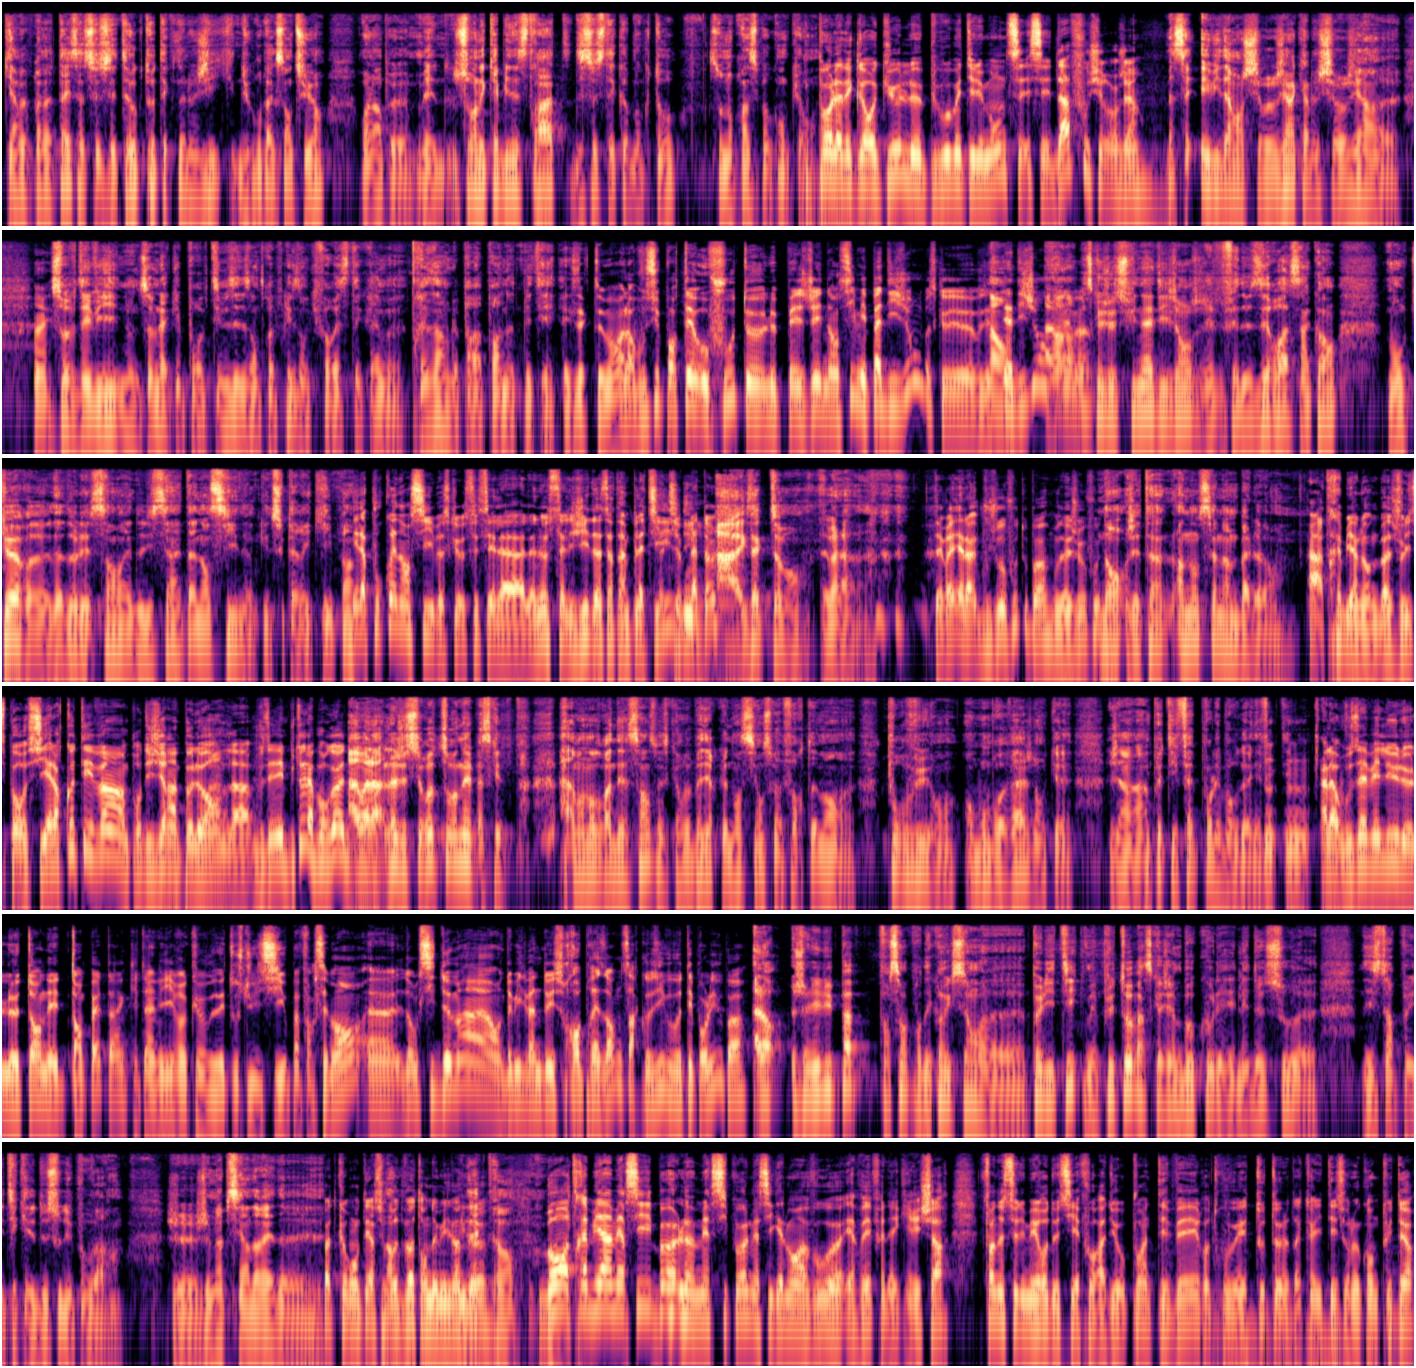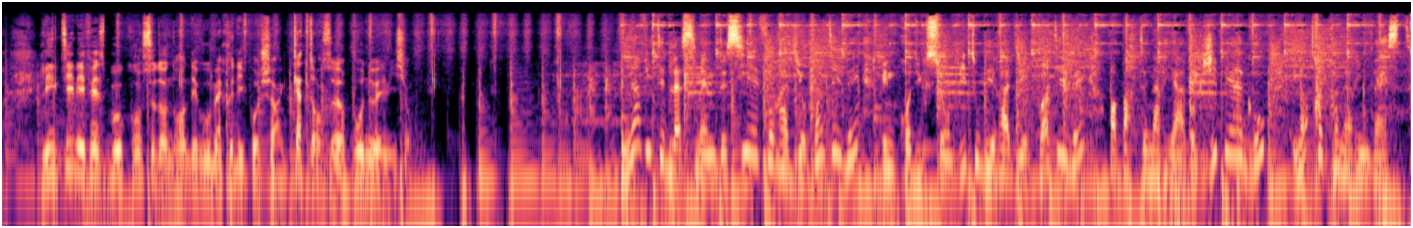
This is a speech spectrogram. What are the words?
qui est à peu près notre taille, c'est la société Octo Technologies du groupe Accenture. Voilà un peu. Mais souvent les cabinets strat, des sociétés comme Octo sont nos principaux concurrents. Paul, avec le recul, le plus beau métier du monde, c'est DAF ou chirurgien? Ben, C'est évidemment chirurgien, car le chirurgien euh, sauve des vies. Nous ne sommes là que pour optimiser les entreprises, donc il faut rester quand même euh, très humble par rapport à notre métier. Exactement. Alors vous supportez au foot euh, le PSG Nancy, mais pas Dijon, parce que vous êtes né à Dijon. Alors non, parce que je suis né à Dijon, j'ai fait de 0 à 5 ans. Mon cœur d'adolescent et de est à Nancy, donc une super équipe. Hein. Et là, pourquoi Nancy? Parce que c'est la, la, nostalgie d'un certain Platini, Platini. de Platoche Ah, exactement. Et voilà. C'est vrai? Alors, vous jouez au foot ou pas? Vous avez joué au foot? Non, j'étais un, un, ancien handballeur. Ah, très bien, le handball, joli sport aussi. Alors, côté vin, pour digérer un peu le hand, là, vous avez plutôt la Bourgogne? Ah, voilà, là, je suis retourné parce que, à mon endroit de naissance, parce qu'on peut pas dire que Nancy, on soit fortement euh, pourvu en, en, bon breuvage, donc euh, j'ai un, un, petit fait pour les Bourgognes, effectivement. Mm, mm. Alors, vous avez lu le, le, Temps des tempêtes, hein, qui est un livre que vous avez tous lu ici ou pas forcément. Euh, donc, si demain, en 2022, il se représente, Sarkozy, vous votez pour lui ou pas? Alors, je l'ai lu pas forcément pour des convictions politiques, mais plutôt parce que j'aime beaucoup les, les dessous des histoires politiques et les dessous du pouvoir. Je, je m'abstiendrai de... Pas de commentaires sur non. votre vote en 2022 Exactement. Bon, très bien, merci Paul. Merci Paul, merci également à vous euh, Hervé, Frédéric et Richard. Fin de ce numéro de CFO Radio.tv. Retrouvez toute notre actualité sur nos comptes Twitter, LinkedIn et Facebook. On se donne rendez-vous mercredi prochain à 14h pour une nouvelle émission l'invité de la semaine de CFO Radio.tv, une production B2B Radio.tv en partenariat avec JPA Group et Entrepreneur Invest.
